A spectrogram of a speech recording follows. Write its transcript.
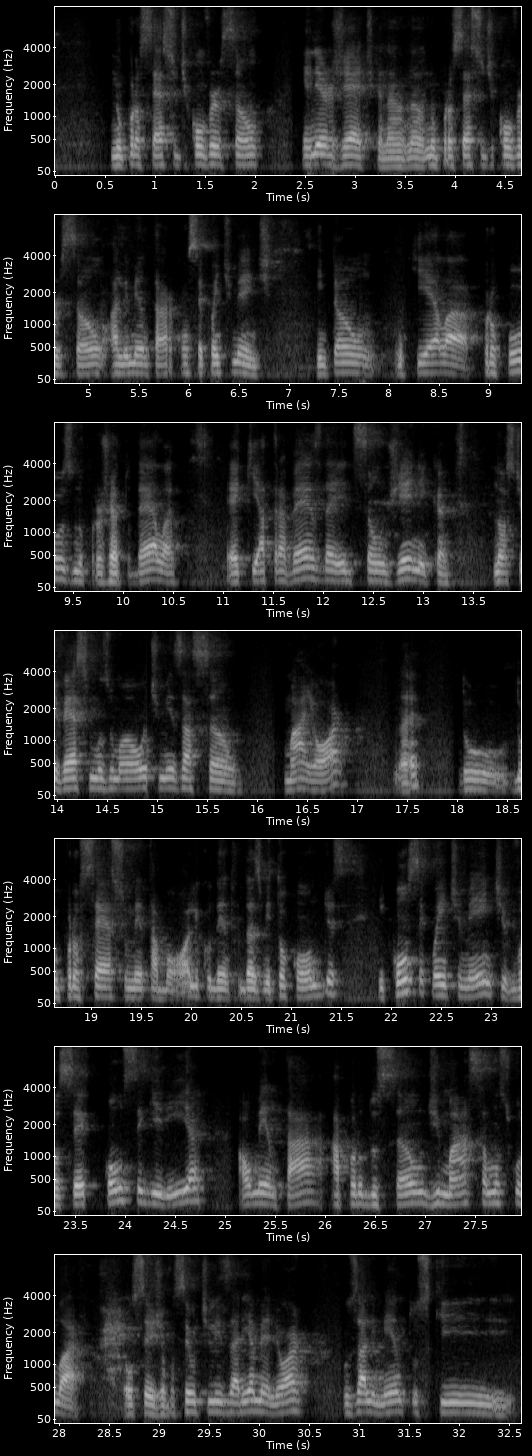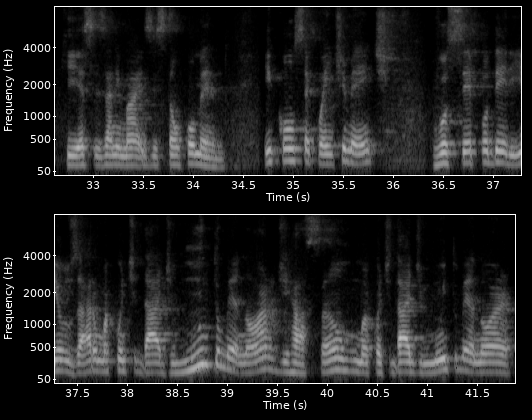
no processo de conversão energética, na, na, no processo de conversão alimentar, consequentemente. Então, o que ela propôs no projeto dela é que, através da edição gênica, nós tivéssemos uma otimização maior, né? Do, do processo metabólico dentro das mitocôndrias e, consequentemente, você conseguiria aumentar a produção de massa muscular, ou seja, você utilizaria melhor os alimentos que, que esses animais estão comendo. E, consequentemente, você poderia usar uma quantidade muito menor de ração, uma quantidade muito menor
